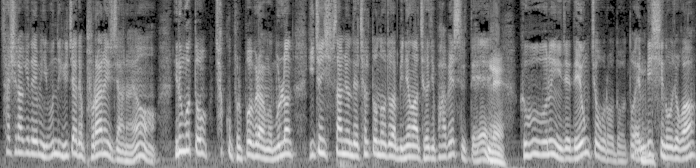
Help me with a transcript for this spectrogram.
사실 하게 되면 이분들 일자리가 불안해지잖아요. 이런 것도 자꾸 불법이라는 거. 물론 2013년도에 철도 노조가 민영화 저지 파업했을 때그 네. 부분은 이제 내용적으로도 또 MBC 노조가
